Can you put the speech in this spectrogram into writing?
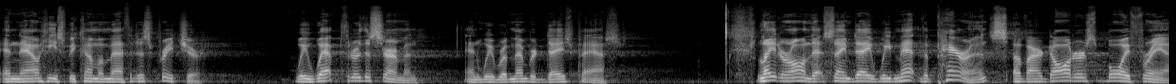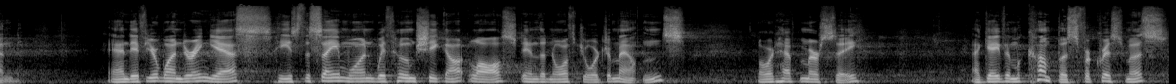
and now he's become a Methodist preacher. We wept through the sermon, and we remembered days past. Later on that same day, we met the parents of our daughter's boyfriend. And if you're wondering, yes, he's the same one with whom she got lost in the North Georgia mountains. Lord have mercy. I gave him a compass for Christmas.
